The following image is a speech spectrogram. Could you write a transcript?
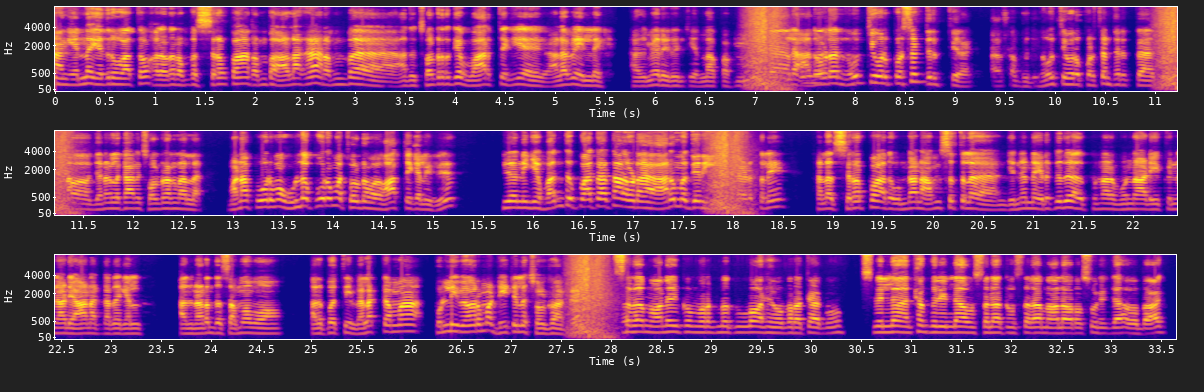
நாங்க என்ன எதிர்பார்த்தோம் அதோட ரொம்ப சிறப்பா ரொம்ப அழகா ரொம்ப அது சொல்றதுக்கே வார்த்தைக்கு அளவே இல்லை. அது மாதிரி இருந்துச்சு எல்லா பக்கமும். அதோட நூத்தி ஒரு பர்சன்ட் திருப்தி நூத்தி ஒரு பர்சன்ட் திருப்தி ஜனங்களுக்காக சொல்றாங்களா மனப்பூர்வமா உள்ளபூர்வமா சொல்ற வார்த்தைகள் இது. இதை நீங்க வந்து பார்த்தா தான் அதோட அருமை தெரியும். இந்த இடத்துல நல்ல சிறப்பா அது உண்டான அம்சத்துல என்னென்ன இருக்குது அது முன்னாடி முன்னாடி பின்னாடி ஆன கதைகள் அது நடந்த சம்பவம் அதை பத்தி விளக்கமா புள்ளி விவரமா டீட்டெயிலா சொல்றாங்க. அஸ்லாம் வலைக்கம் வரமத்துல்லாஹி வபரகாத்து. பிஸ்மில்லா அல்ஹம்துலில்லா வஸ்ஸலாத்து வஸ்ஸலாம் அலா ரசூலில்லாஹ் வபாக்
